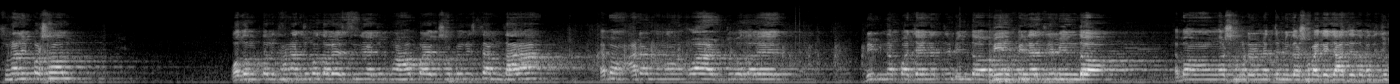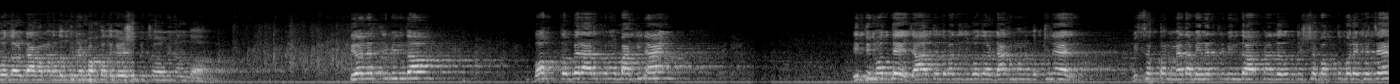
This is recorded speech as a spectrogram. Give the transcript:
সোনালী ফসল কদমতলী থানা যুব দলের সিনিয়র যুগ্ম আহ্বায়ক শফিউল ইসলাম ধারা এবং আটান্ন ওয়ার্ড যুব দলের বিভিন্ন পর্যায়ের নেতৃবৃন্দ, বিএনপি নেতৃবৃন্দ এবং অঙ্গ সংগঠনের নেতৃবৃন্দ সবাইকে জাতীয়তাবাদী যুব দল ঢাকা দক্ষিণের পক্ষ থেকে শুভেচ্ছা অভিনন্দন। প্রিয় নেতৃবৃন্দ, বক্তব্যের আর কোনো বাকি নাই। ইতিমধ্যে জাতীয়তাবাদী যুব দল ঢাকা মহানগর দক্ষিণের বিচক্ষণ মেধাবী নেতৃবৃন্দ আপনাদের উদ্দেশ্যে বক্তব্য রেখেছেন।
